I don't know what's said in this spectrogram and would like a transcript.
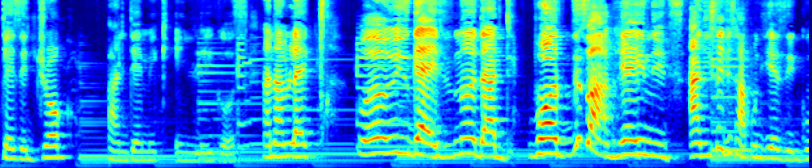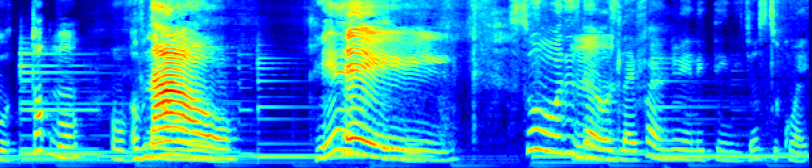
"There's a drug pandemic in Lagos," and I'm like, "Well, these guys, it's not that." d- But this one, I'm hearing it, and you said this happened years ago. Talk more of now. Yeah. Hey, So this guy Hmm. was like, if I knew anything, he just took away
